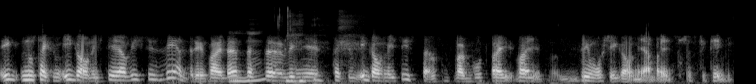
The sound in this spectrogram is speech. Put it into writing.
I- nu, teiksim, Igaunijas, tie jau visi Zviedri, vai ne, bet eh, viņi, teiksim, Igaunijas izcelsmes varbūt, vai, vai dzimuši Igaunijā, vai respektīvi.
